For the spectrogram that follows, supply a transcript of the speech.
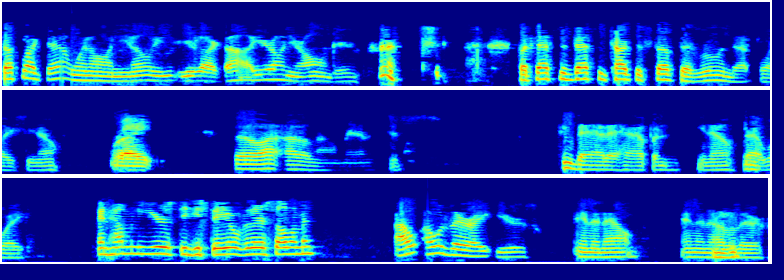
stuff like that went on, you know, you're like, oh, you're on your own, dude. but that's the, that's the type of stuff that ruined that place, you know? Right. So I, I don't know, man. Just too bad it happened, you know, that way. And how many years did you stay over there, Solomon? I I was there eight years, in and out, in and out mm-hmm. of there.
